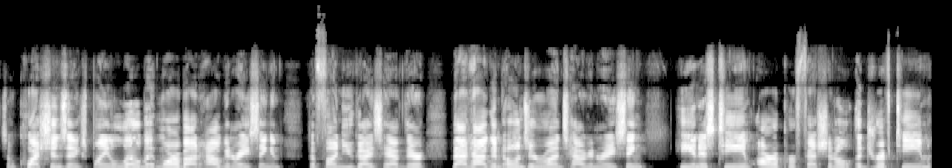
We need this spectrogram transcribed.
some questions and explain a little bit more about Haugen Racing and the fun you guys have there. Matt Haugen owns and runs Haugen Racing. He and his team are a professional a drift team.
